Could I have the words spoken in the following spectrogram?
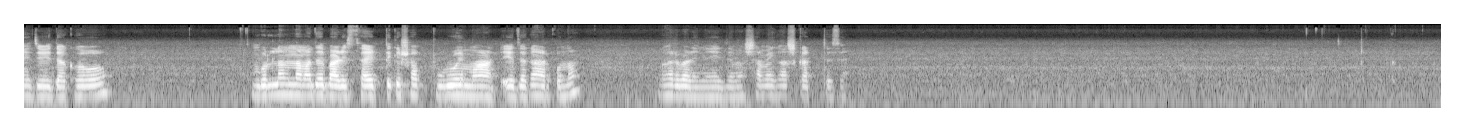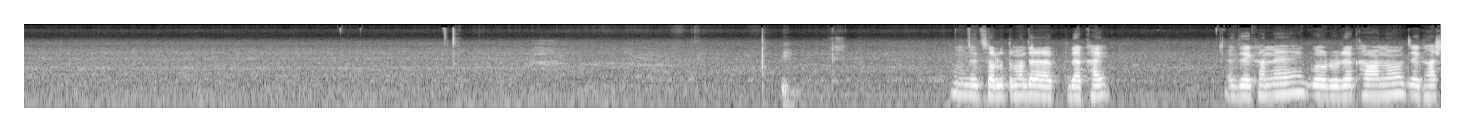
এই যে দেখো, বললাম না আমাদের বাড়ির সাইড থেকে সব পুরোই মাঠ, এ জায়গায় আর কোনো ঘর বাড়ি নেই যে আমার স্বামী ঘাস কাটতেছে। চলো তোমাদের আর একটু দেখাই যে এখানে গরুরে খাওয়ানো, যে ঘাস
